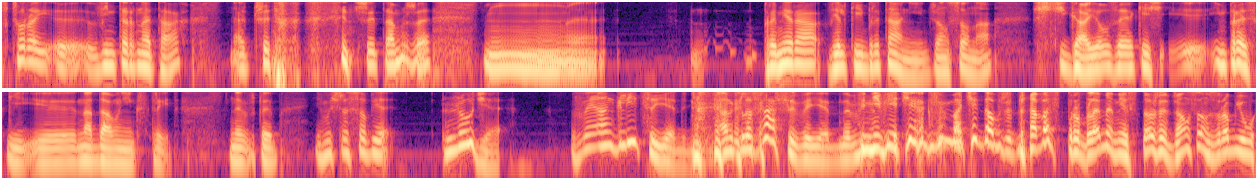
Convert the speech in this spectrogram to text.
wczoraj y, w internetach e, czytam, czytam że mm, e, premiera Wielkiej Brytanii, Johnsona, ścigają za jakieś y, imprezki na Downing Street. W tym. I myślę sobie, ludzie, Wy Anglicy jedni, anglosasy wy jedne, wy nie wiecie jak wy macie dobrze. Dla was problemem jest to, że Johnson zrobił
